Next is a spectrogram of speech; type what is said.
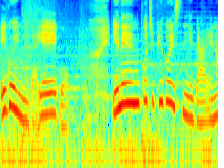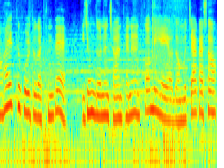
예고입니다. 예고. 얘는 꽃이 피고 있습니다. 얘는 화이트 골드 같은데 이 정도는 저한테는 껌이에요. 너무 작아서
